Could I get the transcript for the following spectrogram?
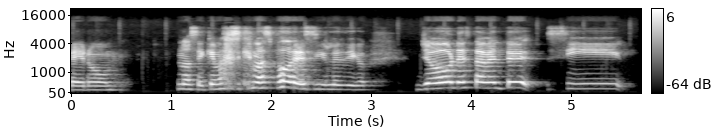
Pero no sé qué más, qué más puedo decir, les digo. Yo honestamente sí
